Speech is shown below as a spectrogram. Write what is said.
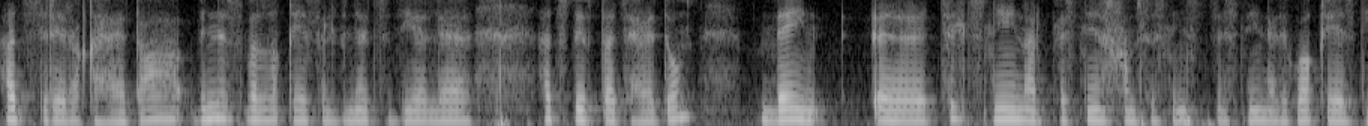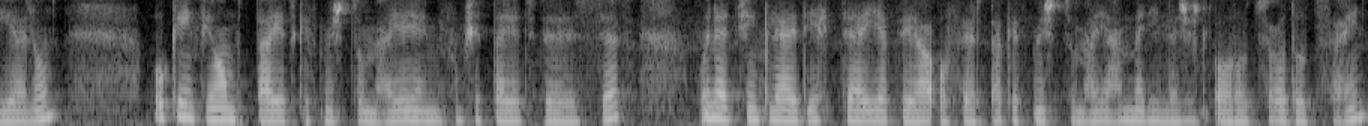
هاد السريرق هذا بالنسبة لقياس البنات ديال هاد الصبيبطات هادو بين آه سنين أربع سنين خمس سنين ست سنين هذاك هو القياس ديالهم. وكاين فيهم بالطايات كيف ما شفتوا معايا يعني ما فيهمش الطايات بزاف. وهنا ال chancla هذه حتى هي فيها oferta كيف ما شفتوا معايا عاملين لها جوج الاورو تسعود وتسعين.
